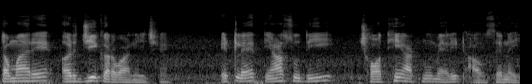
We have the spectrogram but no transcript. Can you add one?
તમારે અરજી કરવાની છે. એટલે ત્યાં સુધી છથી આઠનું મેરિટ આવશે નહીં.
